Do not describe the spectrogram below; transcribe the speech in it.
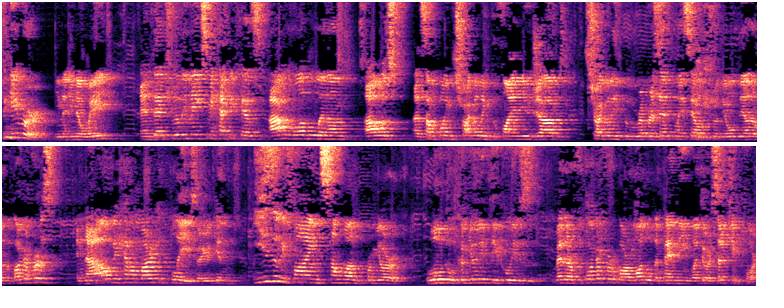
favor in a, in a way and that really makes me happy because I'm a model and I'm, I was at some point struggling to find new jobs, struggling to represent myself through the, all the other photographers and now we have a marketplace where you can easily find someone from your local community who is whether a photographer or a model depending what you're searching for.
